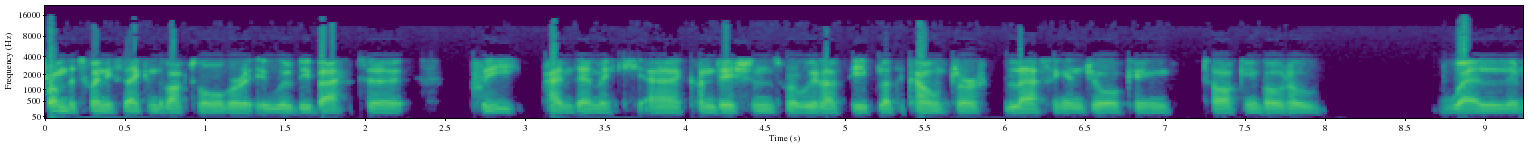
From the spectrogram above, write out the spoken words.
from the 22nd of October it will be back to pre-pandemic uh, conditions, where we'll have people at the counter laughing and joking, talking about how well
